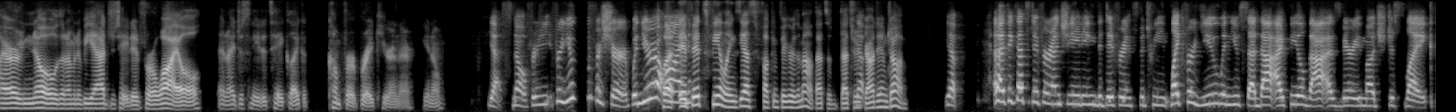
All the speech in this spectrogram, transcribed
I already know that I'm going to be agitated for a while and I just need to take like a comfort break here and there, you know? Yes, no, for y- for you for sure. When you're But on, if it's feelings, yes, fucking figure them out. That's a that's your yep, goddamn job. yep. And I think that's differentiating the difference between, like for you, when you said that, I feel that as very much just like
